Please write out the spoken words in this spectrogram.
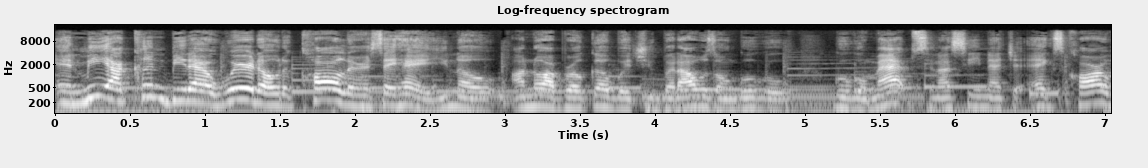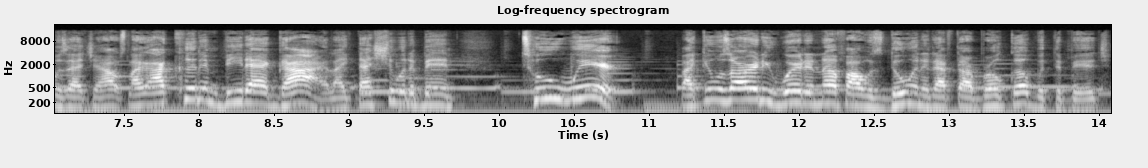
And me, I couldn't be that weirdo to call her and say, hey, you know, I know I broke up with you, but I was on Google Google Maps and I seen that your ex car was at your house. Like, I couldn't be that guy. Like, that shit would have been too weird. Like it was already weird enough I was doing it after I broke up with the bitch.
